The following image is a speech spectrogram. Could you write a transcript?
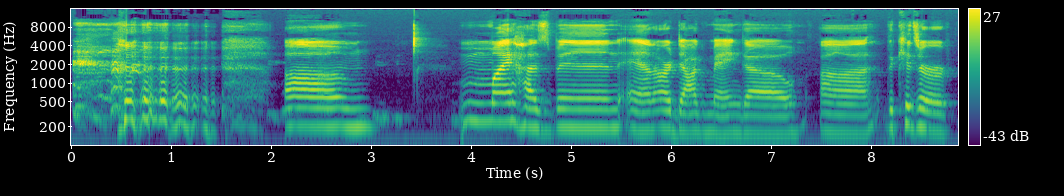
um, my husband and our dog Mango. Uh, the kids are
